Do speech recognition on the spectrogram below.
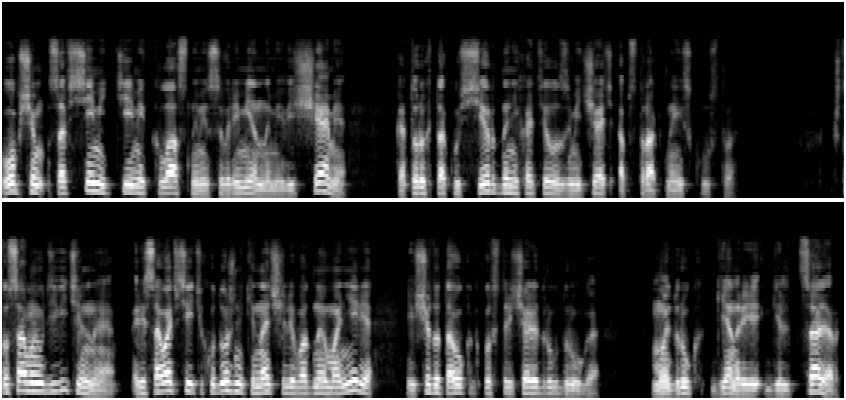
В общем, со всеми теми классными современными вещами, которых так усердно не хотело замечать абстрактное искусство. Что самое удивительное, рисовать все эти художники начали в одной манере еще до того, как повстречали друг друга. Мой друг Генри Гельцалер,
